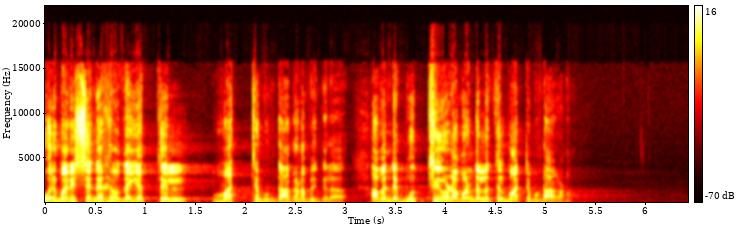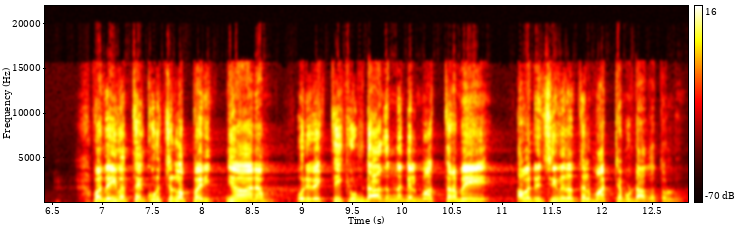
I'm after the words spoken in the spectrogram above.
ഒരു മനുഷ്യന്റെ ഹൃദയത്തിൽ മാറ്റമുണ്ടാകണമെങ്കിൽ അവന്റെ ബുദ്ധിയുടെ മണ്ഡലത്തിൽ മാറ്റമുണ്ടാകണം. അപ്പോൾ ദൈവത്തെക്കുറിച്ചുള്ള പരിജ്ഞാനം ഒരു വ്യക്തിക്ക് ഉണ്ടാകുന്നെങ്കിൽ മാത്രമേ അവന്റെ ജീവിതത്തിൽ മാറ്റമുണ്ടാകത്തുള്ളൂ.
